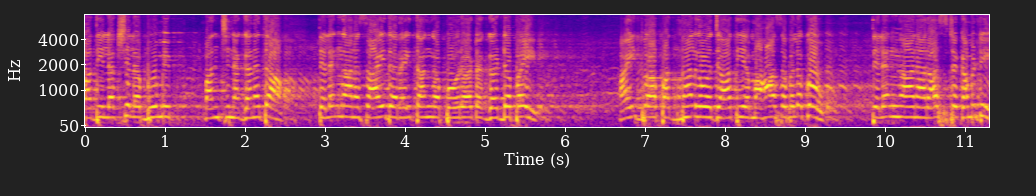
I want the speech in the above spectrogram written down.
పది లక్షల భూమి పంచిన ఘనత తెలంగాణ సాయుధ రైతాంగ పోరాట గడ్డపై ఐద్వా పద్నాలుగవ జాతీయ మహాసభలకు తెలంగాణ రాష్ట్ర కమిటీ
